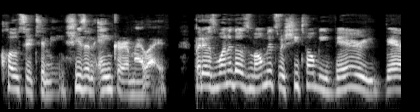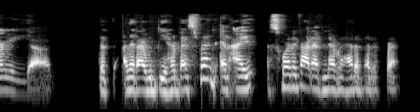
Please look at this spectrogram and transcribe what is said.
closer to me. She's an anchor in my life. But it was one of those moments where she told me very, very, uh, that, that I would be her best friend. And I swear to God, I've never had a better friend.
